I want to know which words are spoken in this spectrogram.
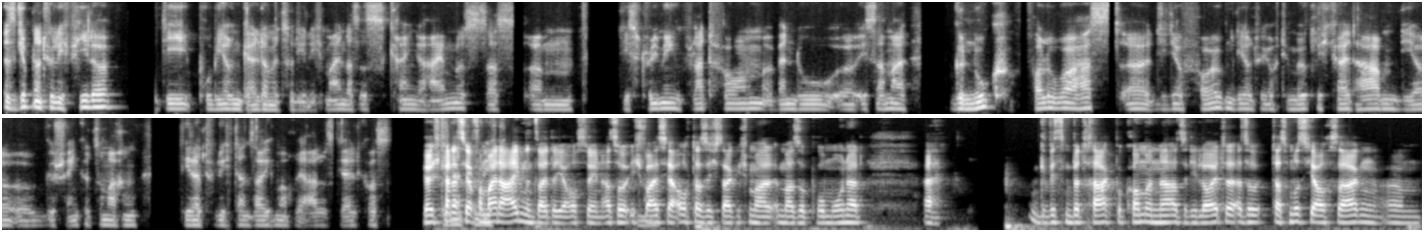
es gibt natürlich viele, die probieren Geld damit zu verdienen. Ich meine, das ist kein Geheimnis, dass ähm, die Streaming-Plattform, wenn du, äh, ich sag mal, genug Follower hast, äh, die dir folgen, die natürlich auch die Möglichkeit haben, dir äh, Geschenke zu machen, die natürlich dann, sage ich mal, auch reales Geld kosten. Ja, ich kann das ja von meiner eigenen Seite ja auch sehen. Also ich ja. weiß ja auch, dass ich, sage ich mal, immer so pro Monat äh, einen gewissen Betrag bekomme. Ne? Also die Leute, also das muss ich auch sagen, ähm,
